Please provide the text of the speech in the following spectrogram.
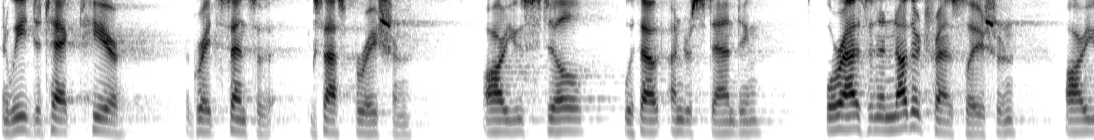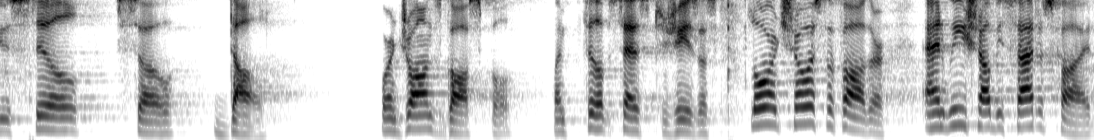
and we detect here a great sense of exasperation Are you still without understanding? Or, as in another translation, Are you still so dull? Or in John's Gospel, when Philip says to Jesus, Lord, show us the Father, and we shall be satisfied.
